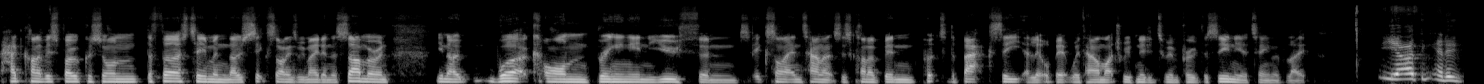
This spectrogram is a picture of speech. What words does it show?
had kind of his focus on the first team and those six signings we made in the summer, and you know, work on bringing in youth and exciting talents has kind of been put to the back seat a little bit with how much we've needed to improve the senior team of late? Yeah, I think Edu.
